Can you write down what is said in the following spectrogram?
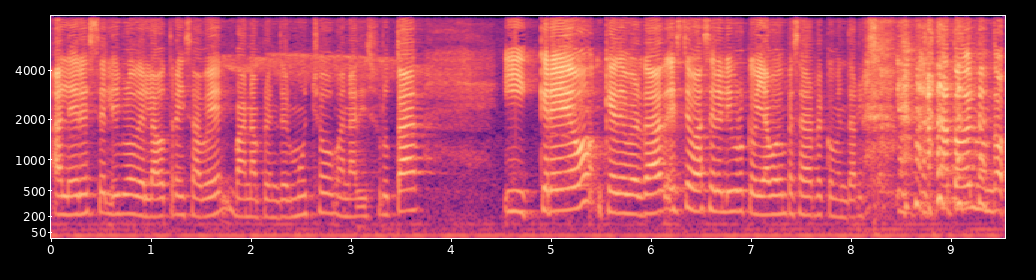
a leer este libro de la otra Isabel, van a aprender mucho, van a disfrutar. Y creo que de verdad este va a ser el libro que ya voy a empezar a recomendarles a todo el mundo.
